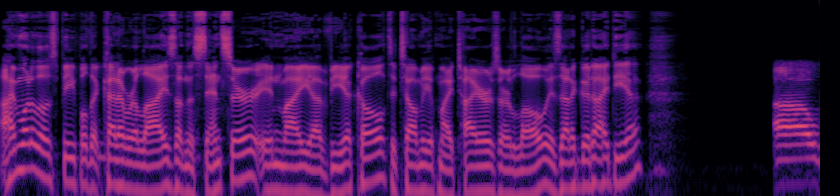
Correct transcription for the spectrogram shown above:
I'm one of those people that kind of relies on the sensor in my uh, vehicle to tell me if my tires are low. Is that a good idea? Uh,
